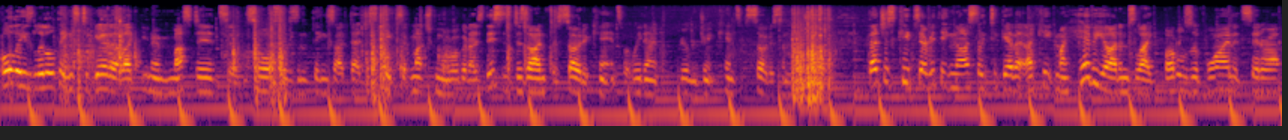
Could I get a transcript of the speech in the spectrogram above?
all these little things together like you know mustards and sauces and things like that just keeps it much more organized. This is designed for soda cans but we don't really drink cans of soda so much. That just keeps everything nicely together. I keep my heavy items like bottles of wine etc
